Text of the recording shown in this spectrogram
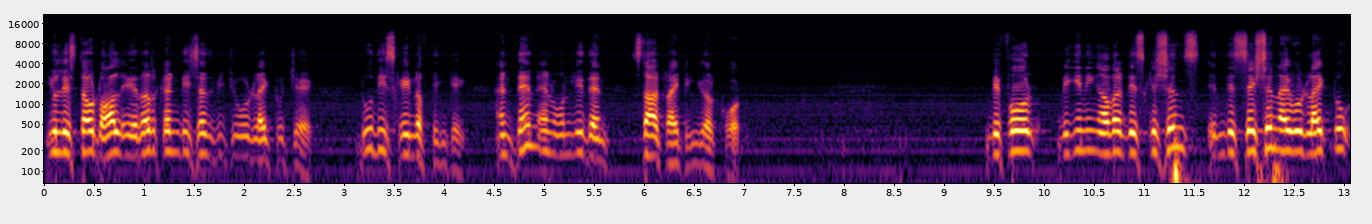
you list out all error conditions which you would like to check, do this kind of thinking and then and only then start writing your code. Before beginning our discussions in this session, I would like to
